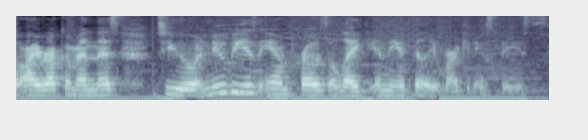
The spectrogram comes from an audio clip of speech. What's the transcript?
I recommend this to newbies and pros alike in the affiliate marketing space.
